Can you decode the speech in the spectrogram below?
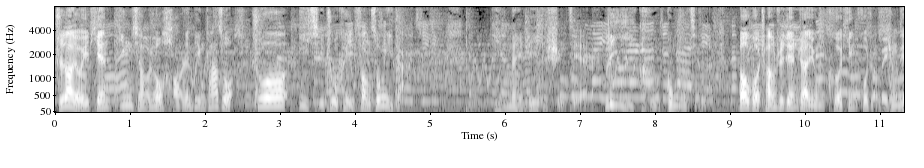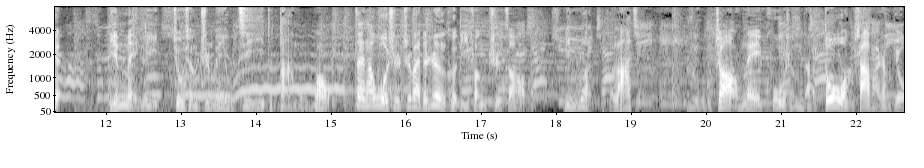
直到有一天，丁小柔好人病发作，说一起住可以放松一点。林美丽的世界立刻攻了进来，包括长时间占用客厅或者卫生间。林美丽就像只没有记忆的大母猫，在她卧室之外的任何地方制造。凌乱和垃圾，乳罩、内裤什么的都往沙发上丢，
